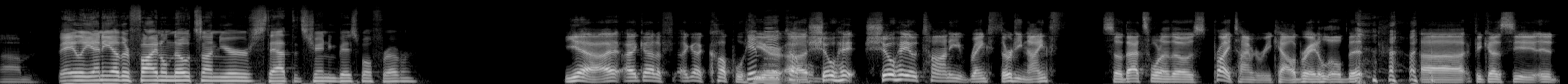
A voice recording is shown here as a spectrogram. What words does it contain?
Um, Bailey, any other final notes on your stat that's changing baseball forever? Yeah, I, I got a I got a couple Give me a here. couple uh, Shohei Shohei Ohtani ranked 39th. So that's one of those probably time to recalibrate a little bit, uh, because it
